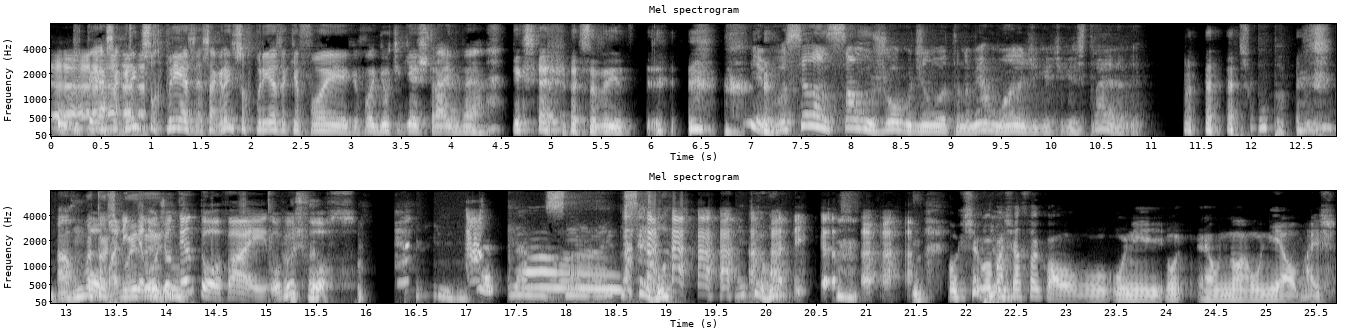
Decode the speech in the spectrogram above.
essa grande surpresa, essa grande surpresa que foi, que foi Guilty Gear Strive ganhar. O que, que você achou sobre isso? Amigo, você lançar um jogo de luta no mesmo ano de Guilty Gear Strive, amigo? Desculpa. Arruma Pô, tuas coisas. Nickelodeon tentou, vai. Houve um esforço. Aí você errou. Aí que errou. O que chegou mais chato foi qual? O Uni. É, não é o Uniel, mas.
